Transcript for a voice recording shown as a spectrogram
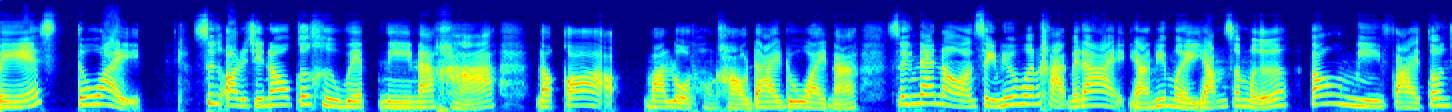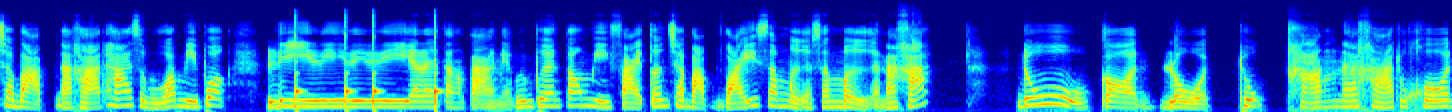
mesh ด้วย ซึ่งออริจินอลก็คือเว็บนี้นะคะ แล้วก็มาโหลดของเขาได้ด้วยนะ ซึ่งแน่นอนสิ่งที่เพื่อนขาดไม่ได้ อย่างที่เหมยย้ำเสมอ ต้องมีไฟล์ต้นฉบับนะคะ ถ้าสมมุติว่ามีพวกรีรีรีอะไรต่างๆ เนี่ยเพื่อนๆต้องมีไฟล์ต้นฉบับไว้เสมอๆนะคะ ดูก่อนโหลดทุกครั้งนะคะทุกคน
